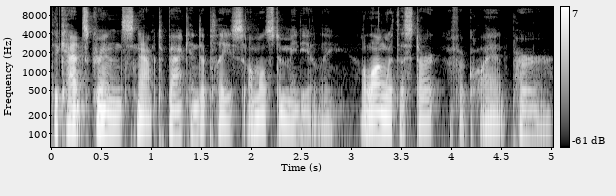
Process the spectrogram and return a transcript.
The cat's grin snapped back into place almost immediately, along with the start of a quiet purr.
